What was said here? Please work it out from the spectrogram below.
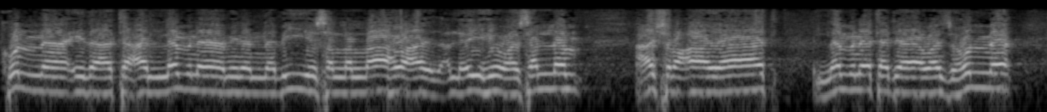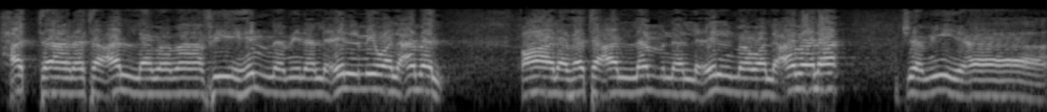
كنا إذا تعلمنا من النبي صلى الله عليه وسلم عشر آيات لم نتجاوزهن حتى نتعلم ما فيهن من العلم والعمل. قال فتعلمنا العلم والعمل جميعا.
